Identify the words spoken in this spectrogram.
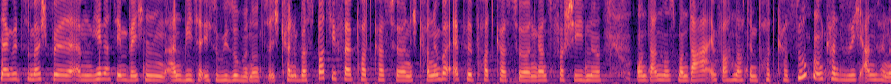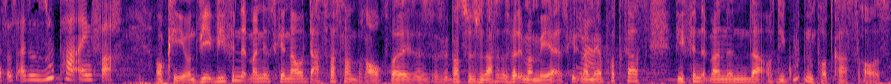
Na gut, zum Beispiel, ähm, je nachdem, welchen Anbieter ich sowieso benutze. Ich kann über Spotify Podcast hören, ich kann über Apple Podcast hören, ganz verschiedene. Und dann muss man da einfach nach dem Podcast suchen und kann sie sich anhören. Das ist also super einfach. Okay, und wie, wie findet man jetzt genau das, was man braucht? Weil, es, was du schon sagtest, es wird immer mehr, es gibt ja. immer mehr Podcasts. Wie findet man denn da auch die guten Podcasts raus?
